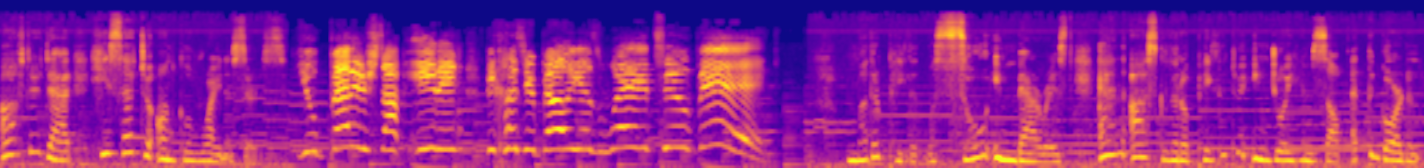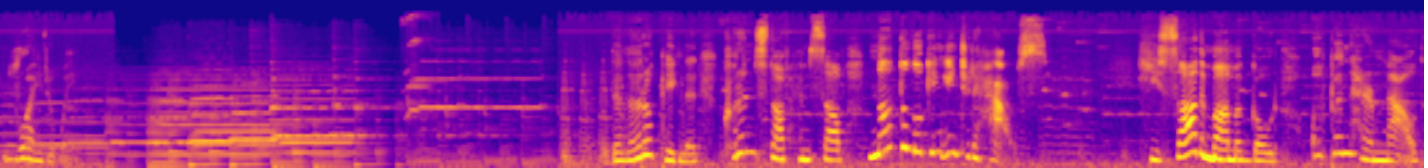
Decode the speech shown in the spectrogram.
After that, he said to Uncle Rhinoceros, You better stop eating because your belly is way too big. Mother Piglet was so embarrassed and asked Little Piglet to enjoy himself at the garden right away. The little piglet couldn't stop himself not to looking into the house. He saw the mama goat open her mouth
